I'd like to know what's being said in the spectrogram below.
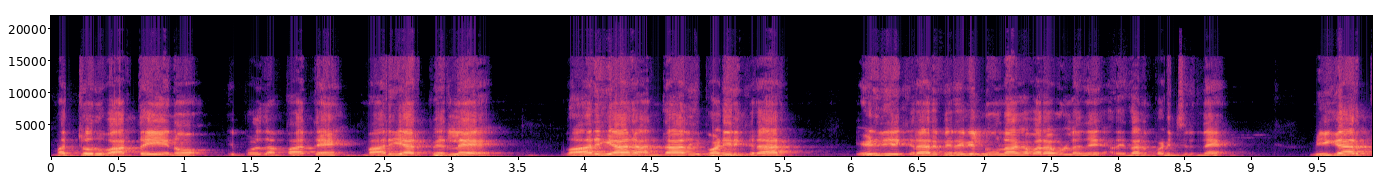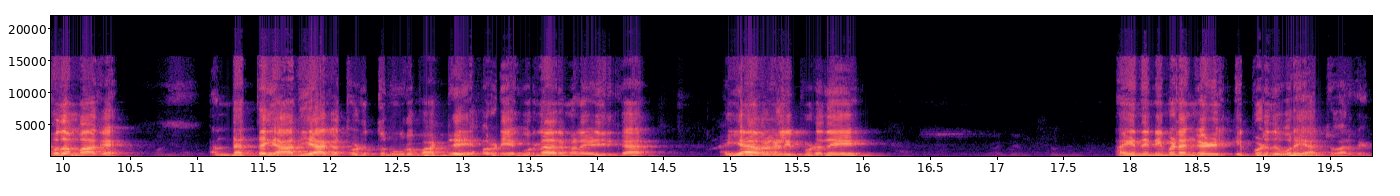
மற்றொரு வார்த்தை ஏனோ இப்பொழுதுதான் பார்த்தேன் வாரியார் பேர்ல வாரியார் அந்தாதி பாடியிருக்கிறார் எழுதியிருக்கிறார் விரைவில் நூலாக வர உள்ளது அதை தான் படிச்சிருந்தேன். மிக அற்புதமாக அந்தத்தை ஆதியாக தொடுத்து நூறு பாட்டு அவருடைய குருநாதர் மேல எழுதியிருக்கார். ஐயா அவர்கள் இப்பொழுது ஐந்து நிமிடங்கள் இப்பொழுது உரையாற்றுவார்கள்.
